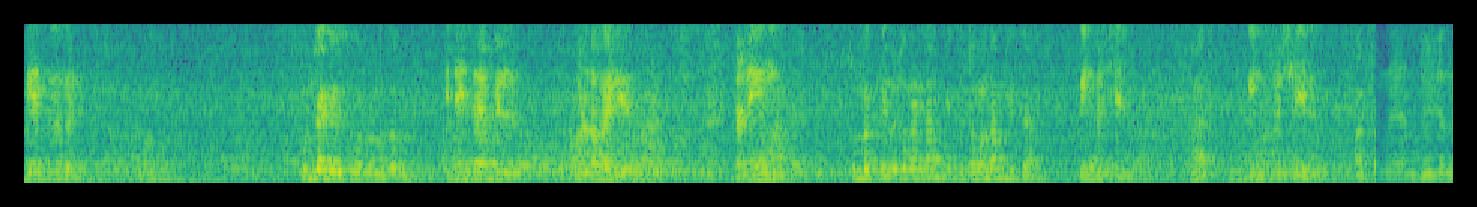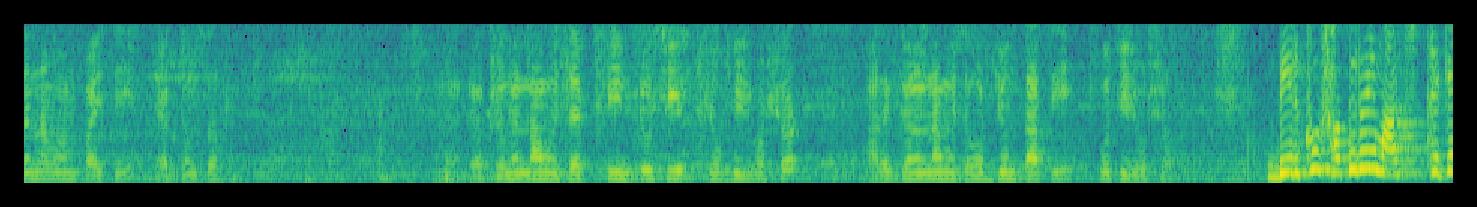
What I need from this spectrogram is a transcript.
বিএসএফ গাড়ি স্যার কোন জায়গায় হয়েছে ঘটনা ধরুন এটাই স্যার বিল স্কুলটা বাইরে ট্রেনিংয়ের মধ্যে। তোমরা তিনজনের নাম কি তো? তোমার নাম কি তা? পিন্টু শীল। হ্যাঁ? পিন্টু শীল। দুইজনের নাম আমি পাইছি। একজন তো হ্যাঁ, একজনের নাম হয়েছে পিন্টু শীল চব্বিশ বছর। আরেকজনের নাম হয়েছে অর্জুন তাঁতি পঁচিশ বছর। দীর্ঘ সতেরোই মার্চ থেকে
